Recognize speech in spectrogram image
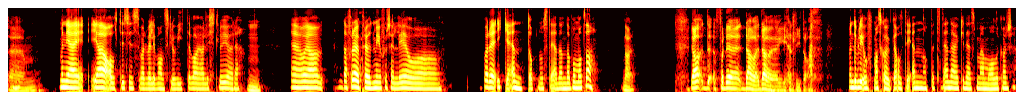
Um, Men jeg, jeg har alltid syntes det har vært veldig vanskelig å vite hva jeg har lyst til å gjøre. mm. Uh, og jeg, derfor har jeg prøvd mye forskjellig, og bare ikke endt opp noe sted ennå, på en måte. da. Nei. Ja, for det, der, der er jeg helt lita. Men det blir, uff, man skal jo ikke alltid ende opp et sted. Det er jo ikke det som er målet, kanskje.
